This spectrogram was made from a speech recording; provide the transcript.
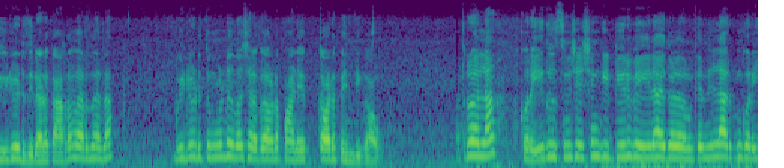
വീഡിയോ എടുത്തില്ല. കാരണം വേറെ വീഡിയോ എടുത്തും കൊണ്ട് ചിലപ്പോൾ അവിടെ പണിയൊക്കെ അവിടെ പെൻഡിങ് ആവും. മാത്രമല്ല കുറേ ദിവസത്തിന് ശേഷം കിട്ടിയൊരു വെയിലായതുകൊണ്ട് നമുക്ക് എല്ലാവർക്കും കുറേ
